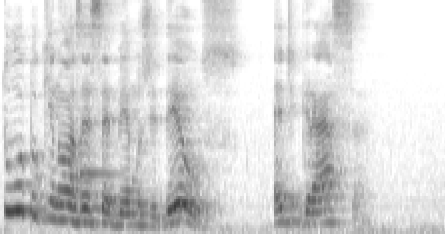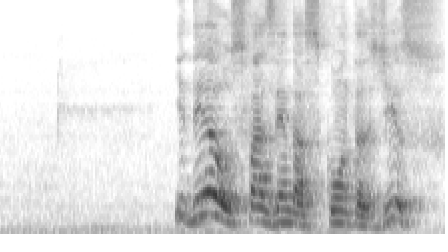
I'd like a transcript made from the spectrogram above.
Tudo que nós recebemos de Deus é de graça. E Deus, fazendo as contas disso,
